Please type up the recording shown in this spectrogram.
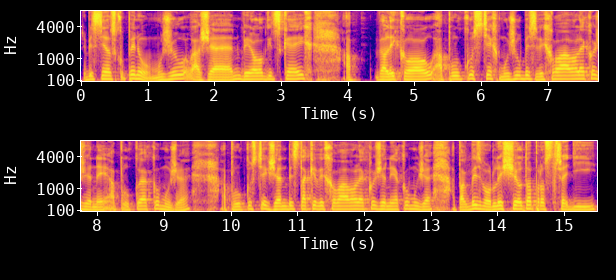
kdybys měl skupinu mužů a žen biologických a velikou a půlku z těch mužů bys vychovával jako ženy a půlku jako muže a půlku z těch žen bys taky vychovával jako ženy jako muže a pak bys odlišil to prostředí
